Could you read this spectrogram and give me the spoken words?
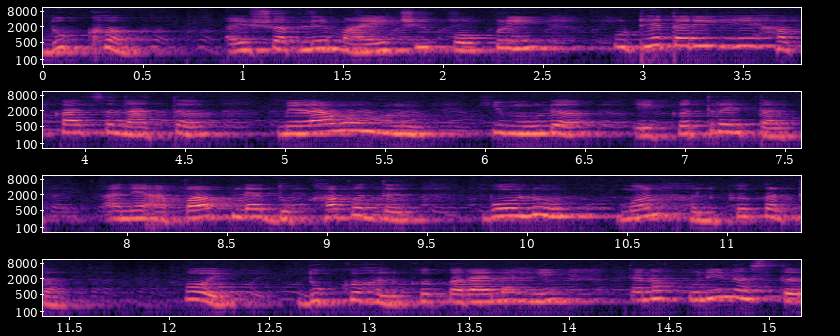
दुःख आयुष्यातली मायेची पोकळी कुठेतरी हे हक्काचं नातं मिळावं म्हणून ही मुलं एकत्र येतात आणि आपापल्या दुःखाबद्दल बोलून मन हलकं करतात. होय दुःख हलकं करायलाही त्यांना कुणी नसतं.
